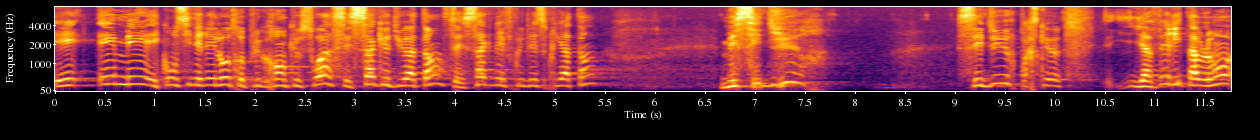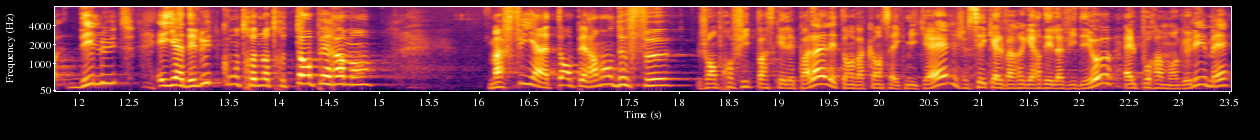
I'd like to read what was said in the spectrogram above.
et aimer et considérer l'autre plus grand que soi, c'est ça que Dieu attend C'est ça que les fruits de l'esprit attendent Mais c'est dur. C'est dur parce qu'il y a véritablement des luttes. Et il y a des luttes contre notre tempérament. Ma fille a un tempérament de feu. J'en profite parce qu'elle n'est pas là, elle est en vacances avec Michael. Je sais qu'elle va regarder la vidéo, elle pourra m'engueuler, mais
